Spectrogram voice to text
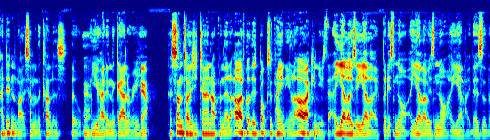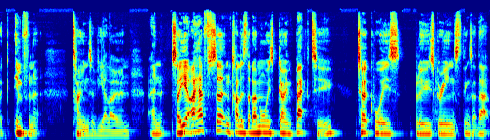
I didn't like some of the colors that Yeah. you had in the gallery. Yeah. Because sometimes you turn up and they're like, oh, I've got this box of paint. And You're like, oh, I can use that. A yellow's a yellow, but it's not. A yellow is not a yellow. There's like infinite tones of yellow. And, and so, yeah, I have certain colors that I'm always going back to turquoise, blues, greens, things like that.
